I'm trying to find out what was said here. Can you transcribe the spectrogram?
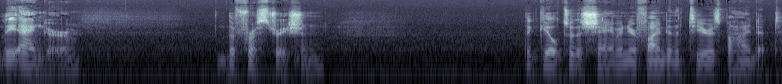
the anger, the frustration, the guilt or the shame, and you're finding the tears behind it,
